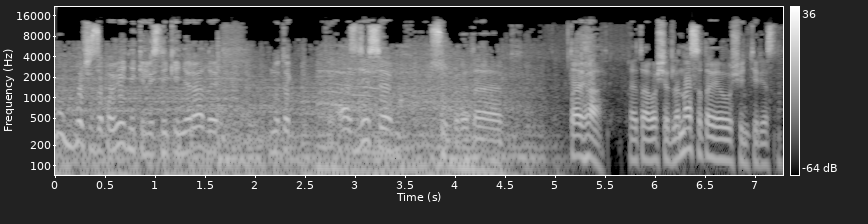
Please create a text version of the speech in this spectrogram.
ну, больше заповедники, лесники не рады. Ну так, а здесь э, супер, это тайга. Это вообще для нас это очень интересно.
